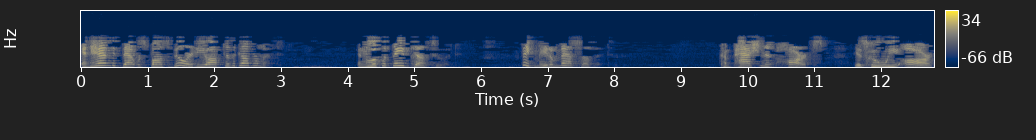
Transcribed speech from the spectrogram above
and handed that responsibility off to the government. And look what they've done to it. They've made a mess of it. Compassionate hearts is who we are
